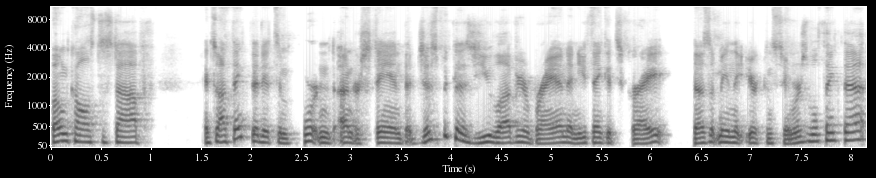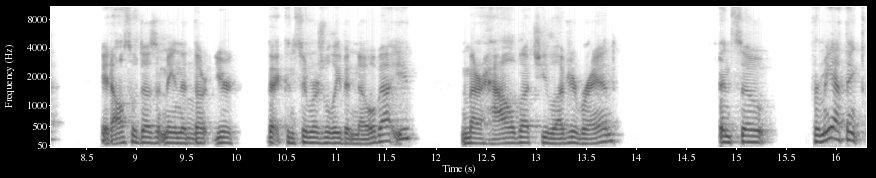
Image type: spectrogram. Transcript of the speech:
phone calls to stop. And so I think that it's important to understand that just because you love your brand and you think it's great doesn't mean that your consumers will think that. It also doesn't mean that mm. your that consumers will even know about you. no matter how much you love your brand. And so for me, I think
